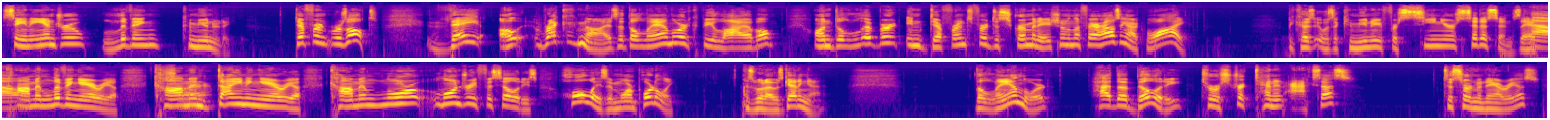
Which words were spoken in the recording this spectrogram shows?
St. Andrew Living Community. Different result. They uh, recognize that the landlord could be liable on deliberate indifference for discrimination in the Fair Housing Act. Why? Because it was a community for senior citizens. They had Oh. common living area, common Sure. dining area, common lau- laundry facilities, hallways, and more importantly, is what I was getting at. The landlord had the ability to restrict tenant access to certain areas,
